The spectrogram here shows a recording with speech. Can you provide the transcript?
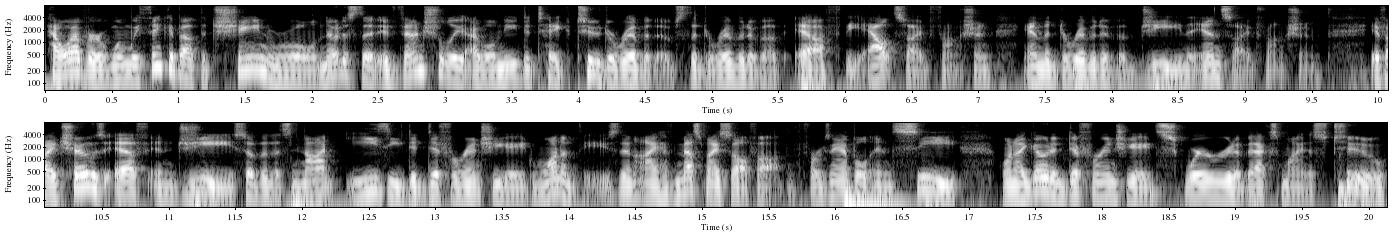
However, when we think about the chain rule, notice that eventually I will need to take two derivatives, the derivative of f, the outside function, and the derivative of g, the inside function. If I chose f and g so that it's not easy to differentiate one of these, then I have messed myself up. For example, in C, when I go to differentiate square root of x minus 2,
